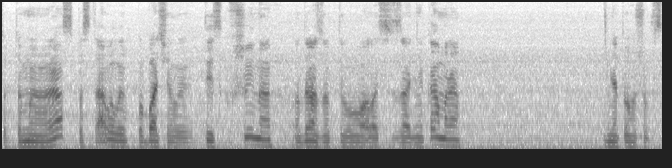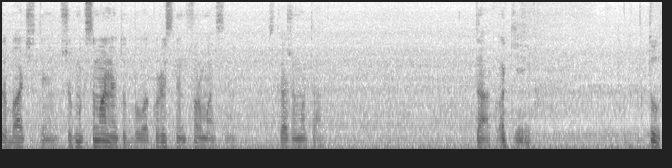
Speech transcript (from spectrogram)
Тобто ми раз поставили, побачили тиск в шинах, одразу активувалася задня камера для того, щоб все бачити, щоб максимально тут була корисна інформація, скажімо так. Так, окей. Тут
